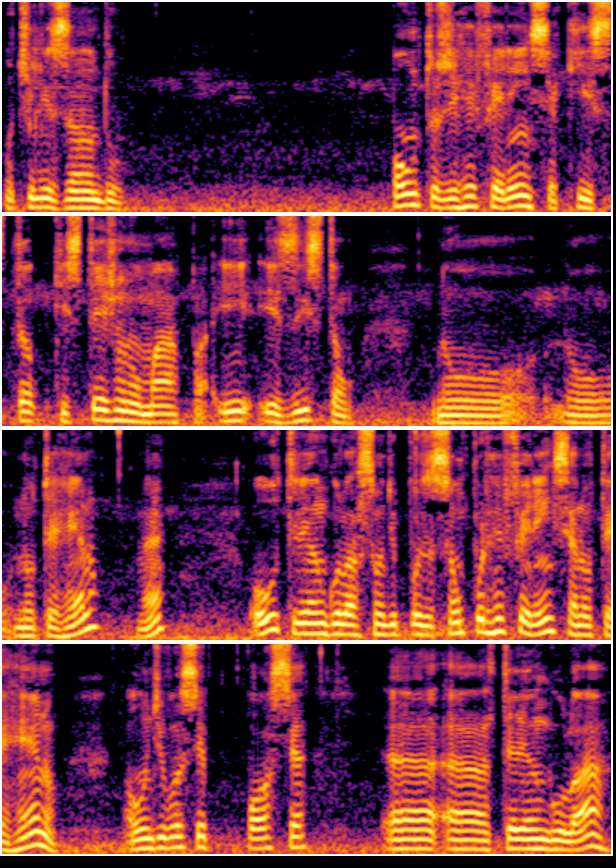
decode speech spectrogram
utilizando pontos de referência que, estão, que estejam no mapa e existam no, no, no terreno, né? ou triangulação de posição por referência no terreno, onde você possa uh, uh, triangular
